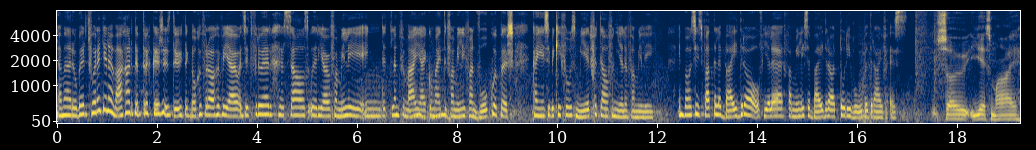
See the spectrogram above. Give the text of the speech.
Nou maar Robert, voordat jy nou weghardloop terug kursus doen, het ek nog 'n vraag vir jou. Ons het vroeër gesels oor jou familie en dit klink vir my jy kom uit 'n familie van wolkopers. Kan jy so 'n bietjie vir ons meer vertel van julle familie? En basies wat hulle bydra of julle familie se bydra tot die wolbedryf is? So yes, my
